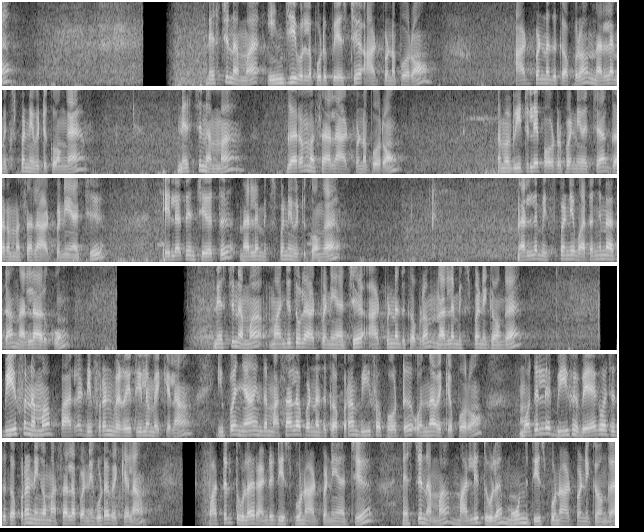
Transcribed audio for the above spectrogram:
நெக்ஸ்ட்டு நம்ம இஞ்சி வெள்ளைப்பூடு பேஸ்ட்டு ஆட் பண்ண போகிறோம் ஆட் பண்ணதுக்கப்புறம் நல்லா மிக்ஸ் பண்ணி விட்டுக்கோங்க. நெக்ஸ்ட்டு நம்ம கரம் மசாலா ஆட் பண்ண போகிறோம் நம்ம வீட்டிலே பவுடர் பண்ணி வச்சா கரம் மசாலா ஆட் பண்ணியாச்சு. எல்லாத்தையும் சேர்த்து நல்லா மிக்ஸ் பண்ணி விட்டுக்கோங்க. நல்லா மிக்ஸ் பண்ணி வதங்கினா தான் நல்லாயிருக்கும் நெக்ஸ்ட்டு நம்ம மஞ்சத்தூள் ஆட் பண்ணியாச்சு. ஆட் பண்ணதுக்கப்புறம் நல்லா மிக்ஸ் பண்ணிக்கோங்க. பீஃப் நம்ம பல டிஃப்ரெண்ட் வெரைட்டியிலும் வைக்கலாம். இப்போ நான் இந்த மசாலா பண்ணதுக்கப்புறம் பீஃபை போட்டு ஒன்றா வைக்க போகிறோம் முதல்ல பீஃபை வேக வச்சதுக்கப்புறம் நீங்கள் மசாலா பண்ணி கூட வைக்கலாம். வத்தல் தூளை ரெண்டு டீஸ்பூன் ஆட் பண்ணியாச்சு. நெக்ஸ்ட்டு நம்ம மல்லித்தூளை மூணு டீஸ்பூன் ஆட் பண்ணிக்கோங்க.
